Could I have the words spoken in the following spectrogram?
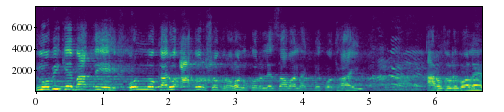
নবীকে বাদ দিয়ে অন্য কারও আদর্শ গ্রহণ করলে যাওয়া লাগবে কোথায়? আরও জোরে বলেন।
